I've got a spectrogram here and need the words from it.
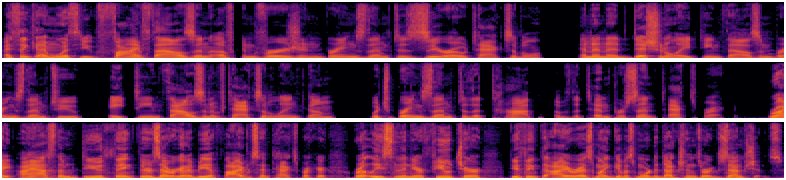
I think I'm with you. 5,000 of conversion brings them to zero taxable, and an additional 18,000 brings them to 18,000 of taxable income, which brings them to the top of the 10% tax bracket. Right. I asked them, do you think there's ever going to be a 5% tax bracket, or at least in the near future? Do you think the IRS might give us more deductions or exemptions?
